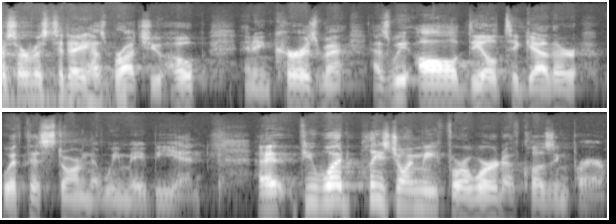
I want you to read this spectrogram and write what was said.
our service today has brought you hope and encouragement as we all deal together with this storm that we may be in. Uh, if you would, please join me for a word of closing prayer.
